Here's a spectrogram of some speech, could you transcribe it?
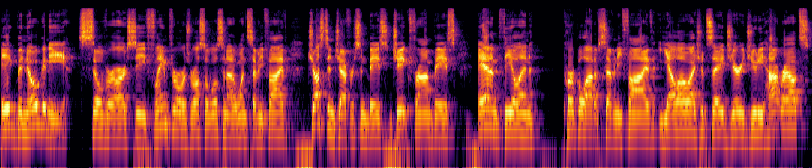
Igbinoghene silver RC, flamethrowers Russell Wilson out of 175, Justin Jefferson base, Jake Fromm base, Adam Thielen purple out of 75, yellow I should say, Jerry Jeudy hot routes.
